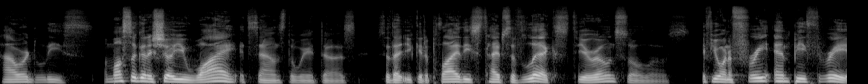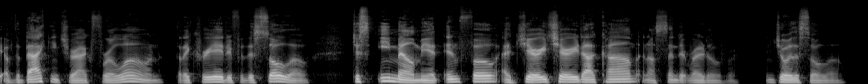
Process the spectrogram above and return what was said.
Howard Leese. I'm also going to show you why it sounds the way it does, so that you could apply these types of licks to your own solos. If you want a free MP3 of the backing track for Alone that I created for this solo, just email me at info at jerrycherry.com and I'll send it right over. Enjoy the solo.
